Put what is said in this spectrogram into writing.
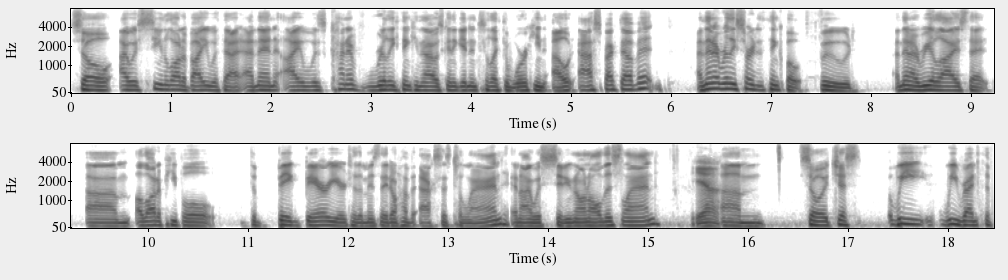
So I was seeing a lot of value with that, and then I was kind of really thinking that I was going to get into like the working out aspect of it, and then I really started to think about food, and then I realized that um, a lot of people. The big barrier to them is they don't have access to land, and I was sitting on all this land. yeah. Um, so it just we we rent the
